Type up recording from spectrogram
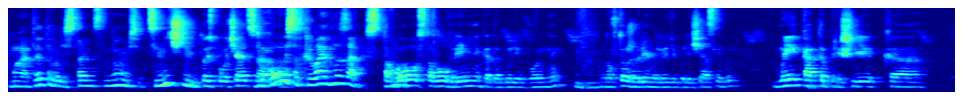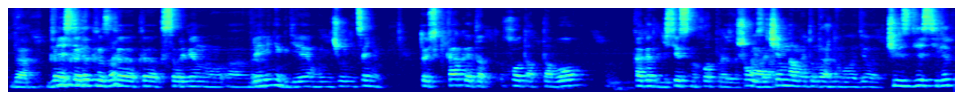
мы от этого и ста- становимся циничными. То есть, получается, Духовность открывает глаза. с того, с того времени, когда были войны, но в то же время люди были счастливы, мы как-то пришли к, Да. к, 200 к- лет к- назад. к- к- к современному э, времени, где мы ничего не ценим. То есть как этот ход от того, как этот естественный ход произошел, и А, зачем нам это да. нужно было делать? через 200 лет,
